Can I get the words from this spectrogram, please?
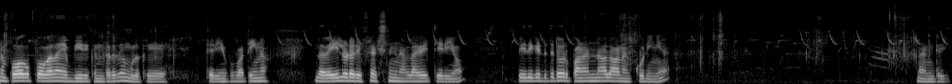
இன்னும் போக போக தான் எப்படி இருக்குன்றது உங்களுக்கு தெரியும். இப்போ பார்த்தீங்கன்னா இந்த வெயிலோட ரிஃப்ளெக்ஷனுக்கு நல்லாவே தெரியும். இப்போ இது கிட்டத்தட்ட ஒரு பன்னெண்டு நாள் ஆன கொடிங்க. நன்றி.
